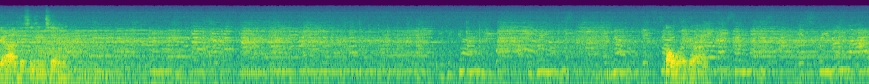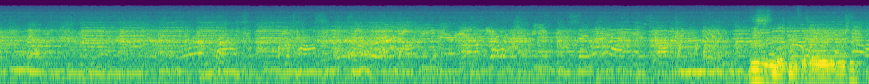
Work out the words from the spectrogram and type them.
god, this is insane. Oh my god. This is the most beautiful thing I've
